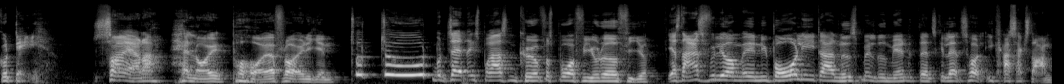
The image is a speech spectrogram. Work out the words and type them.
Goddag. Så er der halløj på højrefløjen igen. Tut, tut. Mutant kører for spor 404. Jeg snakker selvfølgelig om øh, Nyborgerlige, der er nedsmeltet mere end det danske landshold i Kazakhstan.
